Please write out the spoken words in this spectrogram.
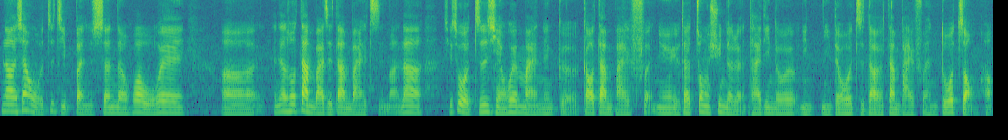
那像我自己本身的话，我会呃，人家说蛋白质蛋白质嘛。那其实我之前会买那个高蛋白粉，因为有在重训的人，他一定都你你都会知道有蛋白粉很多种哈。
